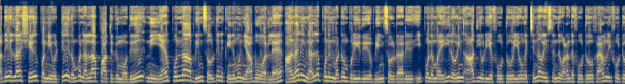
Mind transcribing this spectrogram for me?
அதையெல்லாம் ஷேவ் பண்ணி விட்டு ரொம்ப நல்லா பாத்துக்கும் போது நீ ஏன் பொண்ணா? அப்படின்னு சொல்லிட்டு எனக்கு இன்னமும் ஞாபகம் வரல. ஆனா நீ நல்ல பொண்ணுன்னு மட்டும் புரியுது அப்படின்னு சொல்றாரு. இப்போ நம்ம ஹீரோயின் ஆதியோடைய போட்டோ இவங்க சின்ன வயசுல இருந்து வளர்ந்த போட்டோ ஃபேமிலி போட்டோ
